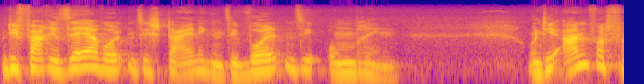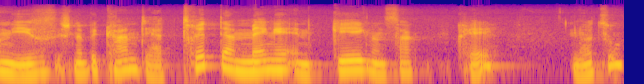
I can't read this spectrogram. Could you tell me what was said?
Und die Pharisäer wollten sie steinigen, sie wollten sie umbringen. Und die Antwort von Jesus ist eine bekannte. Er tritt der Menge entgegen und sagt, okay, nur zu,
